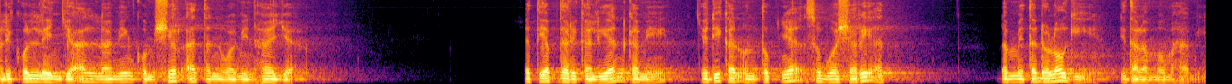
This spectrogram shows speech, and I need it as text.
Walikullin ja'alna minkum syir'atan wa minhaja. Setiap dari kalian kami jadikan untuknya sebuah syariat dan metodologi di dalam memahami.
